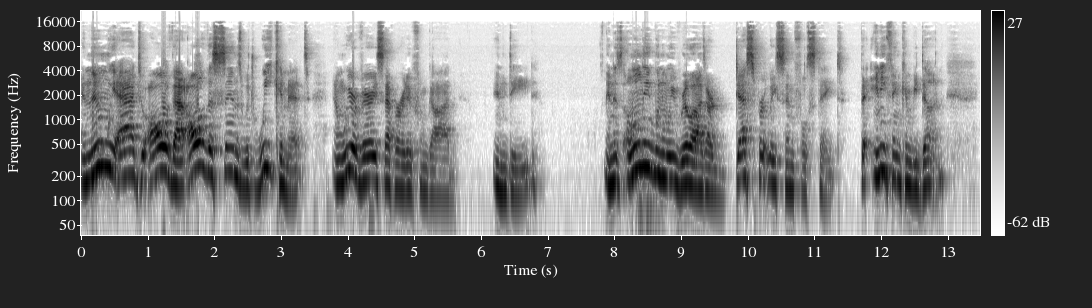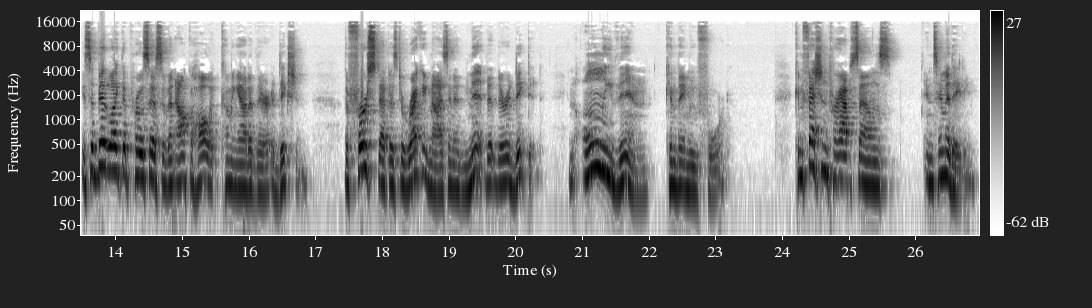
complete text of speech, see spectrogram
And then we add to all of that all of the sins which we commit, and we are very separated from God indeed. And it's only when we realize our desperately sinful state that anything can be done. It's a bit like the process of an alcoholic coming out of their addiction. The first step is to recognize and admit that they're addicted, and only then can they move forward. Confession perhaps sounds intimidating,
